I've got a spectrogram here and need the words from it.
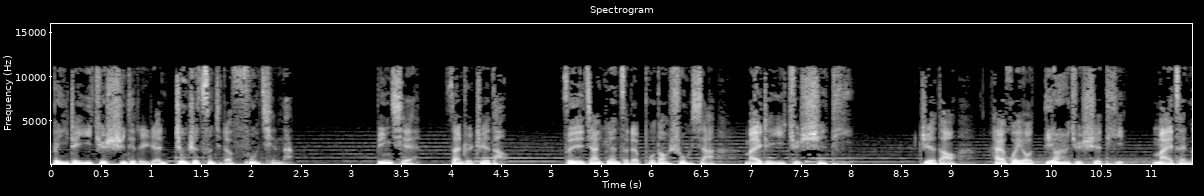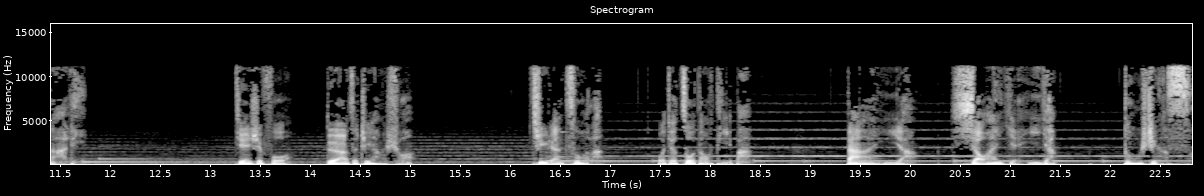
背着一具尸体的人正是自己的父亲呢？并且三锤知道，自己家院子的葡萄树下埋着一具尸体，知道还会有第二具尸体埋在那里。简师傅对儿子这样说：“既然做了，我就做到底吧。大案一样，小案也一样，都是个死。”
